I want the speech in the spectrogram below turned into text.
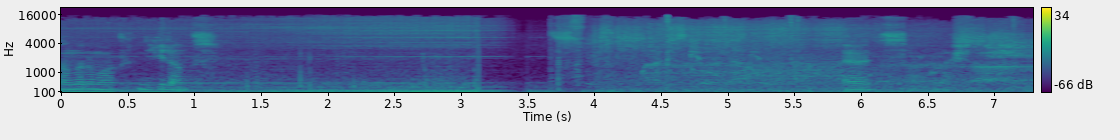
Sanırım artık Nihilant. Evet arkadaşlar.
